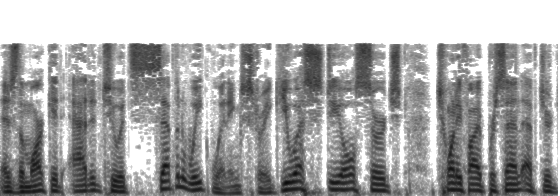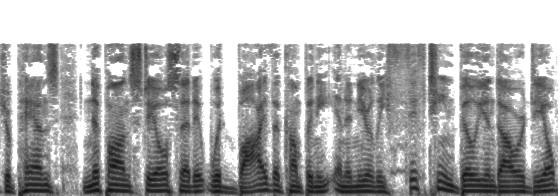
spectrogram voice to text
as the market added to its seven week winning streak. U.S. Steel surged 25% after Japan's Nippon Steel said it would buy the company in a nearly 15 $15 billion deal.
